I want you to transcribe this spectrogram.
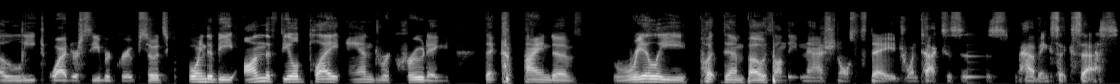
elite wide receiver group. So it's going to be on the field play and recruiting that kind of really put them both on the national stage when Texas is having success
